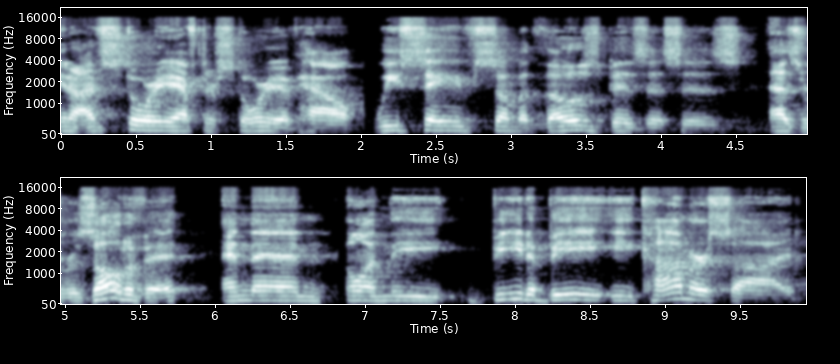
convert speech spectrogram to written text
you know, I have story after story of how we saved some of those businesses as a result of it. And then on the B2B e commerce side,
